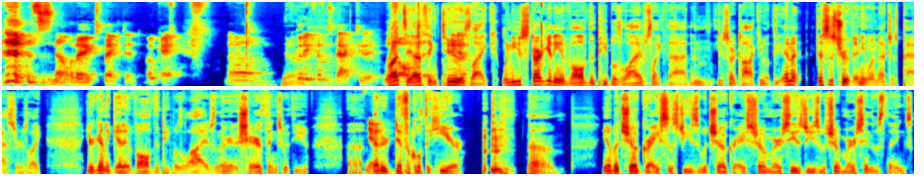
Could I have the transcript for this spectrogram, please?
this is not what I expected. Okay, um, Yeah. but it comes back to it. Well, that's the other thing too. you Is like when you start getting involved in people's lives like that, and you start talking about the and it, this is true of anyone, not just pastors. Like you're going to get involved in people's lives, and they're going to share things with you uh, Yeah. that are difficult to hear. um, you know, but show grace as Jesus would show grace, show mercy as Jesus would show mercy in those things.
